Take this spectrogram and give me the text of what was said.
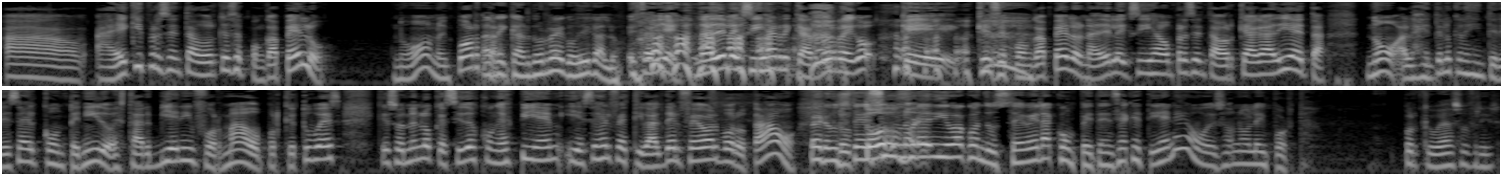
a, a X presentador que se ponga pelo. No, no importa. A Ricardo Rego, dígalo. Está bien. Nadie le exige a Ricardo Rego que, que se ponga pelo. Nadie le exige a un presentador que haga dieta. No, a la gente lo que les interesa es el contenido, estar bien informado. Porque tú ves que son enloquecidos con SPM y ese es el festival del feo alborotado. Pero usted todo sufre, uno- Diva, cuando usted ve la competencia que tiene o eso no le importa. porque voy a sufrir.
